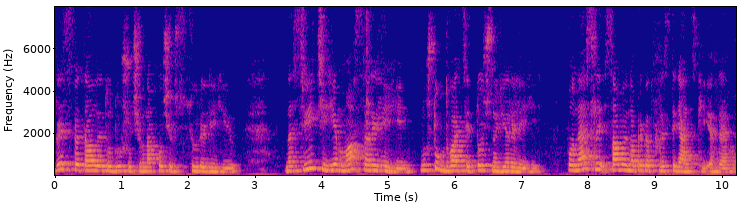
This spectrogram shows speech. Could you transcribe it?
Ви спитали ту душу, чи вона хоче цю релігію. На світі є маса релігій. Ну, штук 20 точно є релігій. Понесли саме, наприклад, в християнський егрегор.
